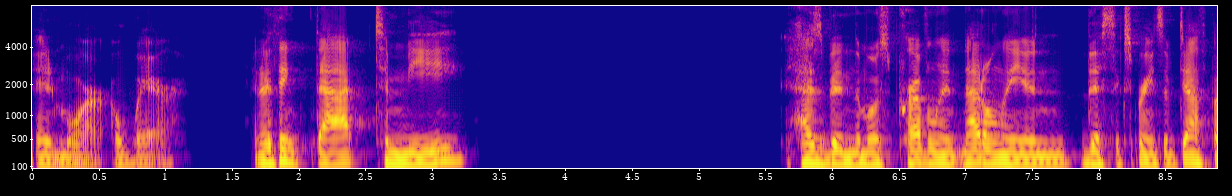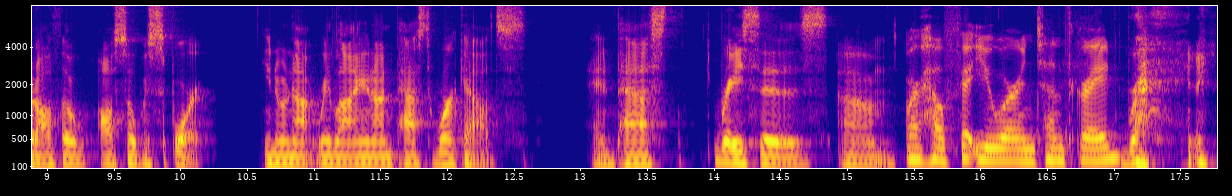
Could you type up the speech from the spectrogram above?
and more aware. And I think that to me has been the most prevalent not only in this experience of death but also also with sport you know not relying on past workouts and past races um, or how fit you were in 10th grade. Right.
